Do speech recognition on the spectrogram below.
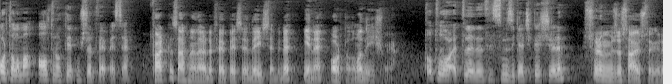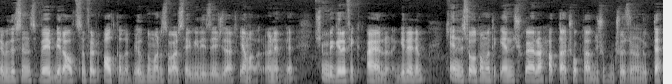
Ortalama 6.74 FPS. Farklı sahnelerde FPS değişse bile yine ortalama değişmiyor. Total War Atelier'de testimizi gerçekleştirelim. Sürümümüzü sağ üstte görebilirsiniz. V160 altta da build numarası var sevgili izleyiciler. Yamalar önemli. Şimdi bir grafik ayarlara girelim. Kendisi otomatik en düşük ayarlar hatta çok daha düşük bu çözünürlükte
